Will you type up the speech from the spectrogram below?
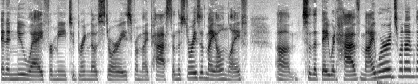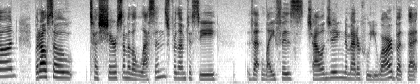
in a new way for me to bring those stories from my past and the stories of my own life um, so that they would have my words when I'm gone, but also to share some of the lessons for them to see that life is challenging no matter who you are, but that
